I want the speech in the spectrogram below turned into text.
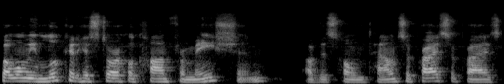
But when we look at historical confirmation of this hometown, surprise, surprise,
